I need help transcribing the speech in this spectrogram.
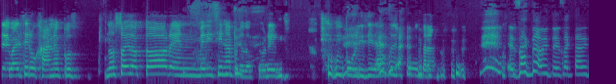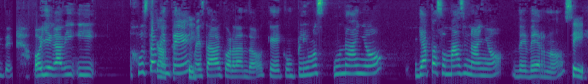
te va el cirujano y pues no soy doctor en medicina, pero doctor en publicidad. exactamente, exactamente. Oye, Gaby, y justamente me estaba acordando que cumplimos un año ya pasó más de un año de vernos. Sí.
